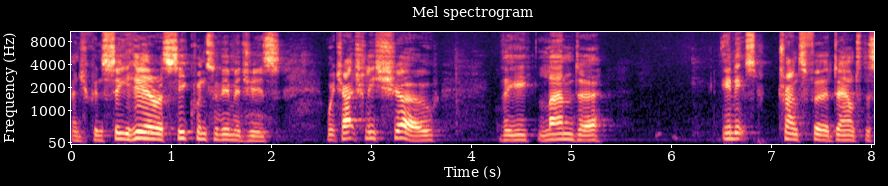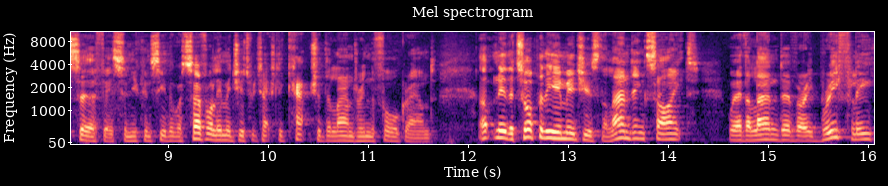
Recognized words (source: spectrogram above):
And you can see here a sequence of images which actually show the lander in its transfer down to the surface. And you can see there were several images which actually captured the lander in the foreground. Up near the top of the image is the landing site, where the lander very briefly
